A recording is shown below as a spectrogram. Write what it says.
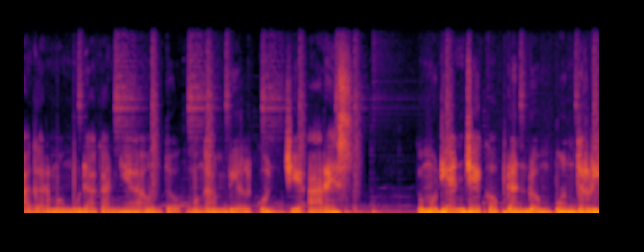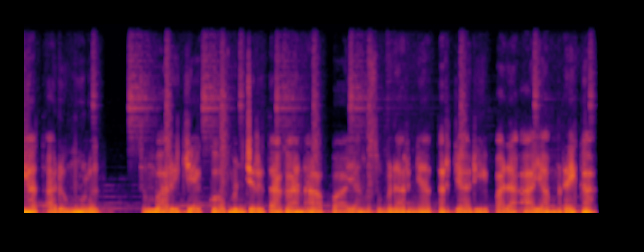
agar memudahkannya untuk mengambil kunci Ares. Kemudian Jacob dan Dom pun terlihat adu mulut, sembari Jacob menceritakan apa yang sebenarnya terjadi pada ayah mereka.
